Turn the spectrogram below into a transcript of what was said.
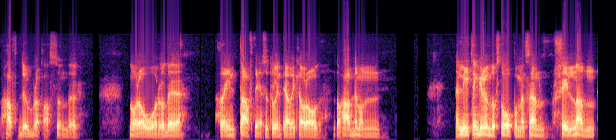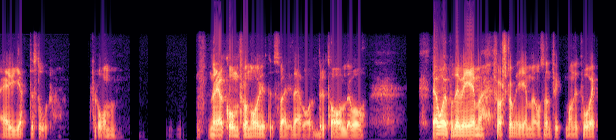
haft dubbla pass under några år och det hade jag inte haft det så tror jag inte jag hade klarat av det. Då hade man en liten grund att stå på men sen skillnaden är ju jättestor. Från när jag kom från Norge till Sverige, det var brutal. Det var, jag var ju på det VM, första VM och sen fick man ju två veckor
